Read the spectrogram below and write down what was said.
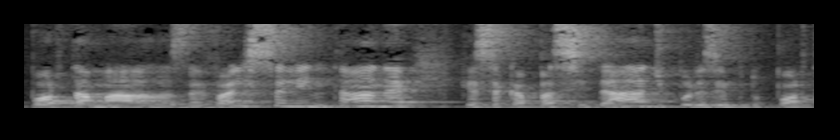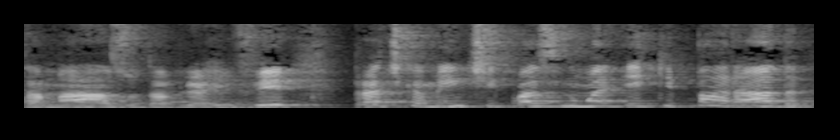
porta-malas, né? Vale salientar, né? Que essa capacidade, por exemplo, do porta-malas, do WRV, praticamente quase não é equiparada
